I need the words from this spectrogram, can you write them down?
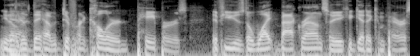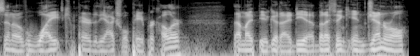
You know, Yeah. they have different colored papers. If you used a white background, so you could get a comparison of white compared to the actual paper color, that might be a good idea. But I think in general,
